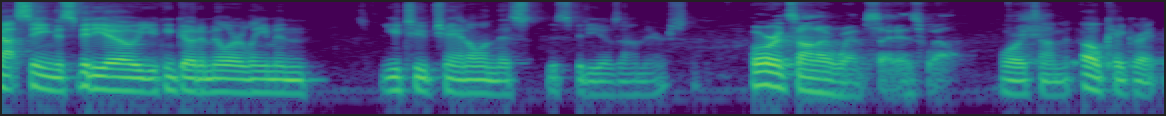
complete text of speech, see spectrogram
not seeing this video, you can go to Miller Leaman YouTube channel and this this video's on there. So. Or it's on our website as well. Or it's on. Okay, great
